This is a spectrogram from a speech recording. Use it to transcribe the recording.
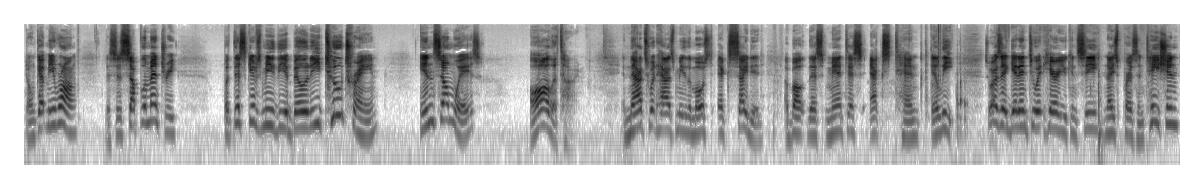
Don't get me wrong. This is supplementary, but this gives me the ability to train in some ways all the time. And that's what has me the most excited about this Mantis X10 Elite. So as I get into it here, you can see nice presentation,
